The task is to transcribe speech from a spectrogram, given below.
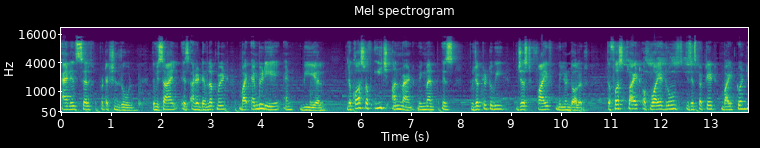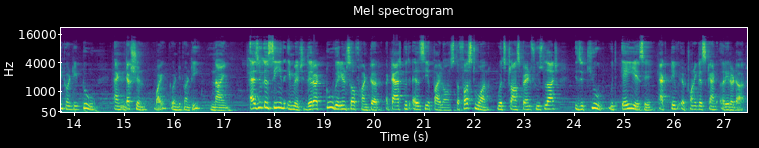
and in self-protection role. The missile is under development by MBDA and BEL. The cost of each unmanned wingman is projected to be just $5 million. The first flight of Warrior drones is expected by 2022 and induction by 2029. As you can see in the image, there are two variants of Hunter attached with LCA pylons. The first one with transparent fuselage is equipped with AESA active electronically scanned array radar.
